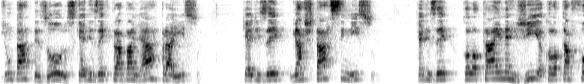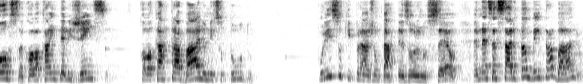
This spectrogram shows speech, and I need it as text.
Juntar tesouros quer dizer trabalhar para isso. Quer dizer gastar-se nisso. Quer dizer colocar energia, colocar força, colocar inteligência, colocar trabalho nisso tudo. Por isso que para juntar tesouro no céu é necessário também trabalho.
